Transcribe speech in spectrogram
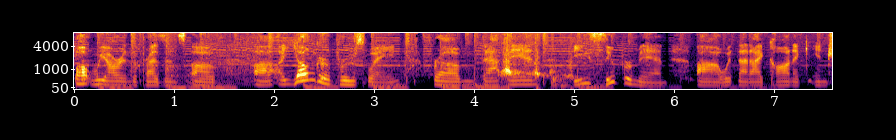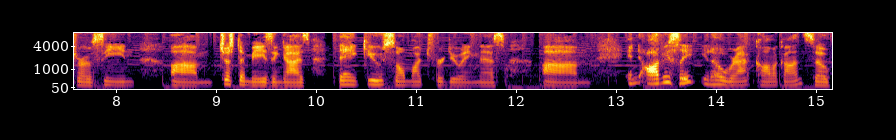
but we are in the presence of uh, a younger Bruce Wayne from Batman v Superman uh, with that iconic intro scene. Um, just amazing, guys. Thank you so much for doing this. Um, and obviously, you know, we're at Comic Con, so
